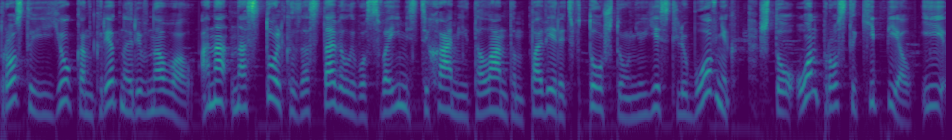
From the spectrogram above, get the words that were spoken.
просто ее конкретно ревновал. Она настолько заставила его своими стихами и талантом поверить в то, что у нее есть любовник, что он просто кипел. И,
